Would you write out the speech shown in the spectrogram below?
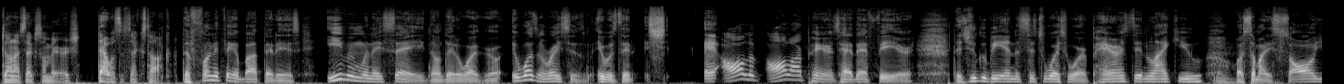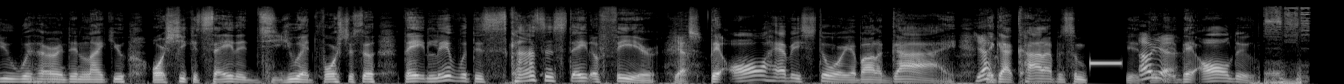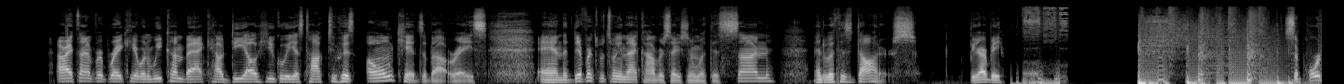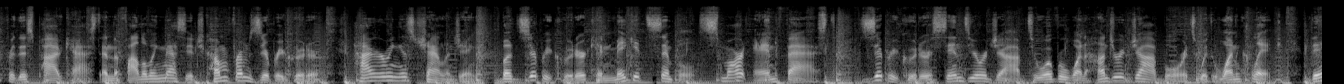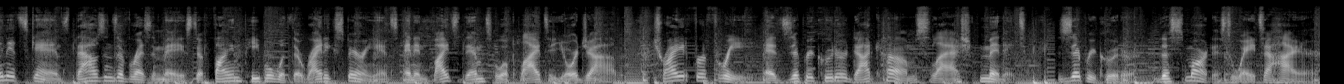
don't have sex on marriage. That was the sex talk. The funny thing about that is, even when they say don't date a white girl, it wasn't racism. It was that sh- and all of all our parents had that fear that you could be in a situation where parents didn't like you, or somebody saw you with her and didn't like you, or she could say that you had forced yourself. They live with this constant state of fear. Yes. They all have a story about a guy Yeah. that got caught up in some. Oh, yeah. they, they all do. All right, time for a break here. When we come back, how D.L. Hughley has talked to his own kids about race and the difference between that conversation with his son and with his daughters. BRB. Support for this podcast and the following message come from ZipRecruiter. Hiring is challenging, but ZipRecruiter can make it simple, smart, and fast. ZipRecruiter sends your job to over 100 job boards with one click. Then it scans thousands of resumes to find people with the right experience and invites them to apply to your job. Try it for free at ziprecruiter.com slash minute. ZipRecruiter, the smartest way to hire.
